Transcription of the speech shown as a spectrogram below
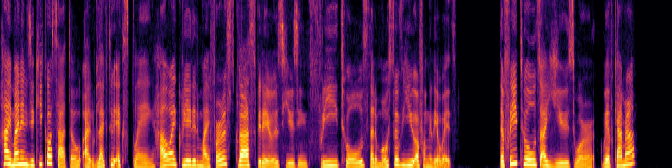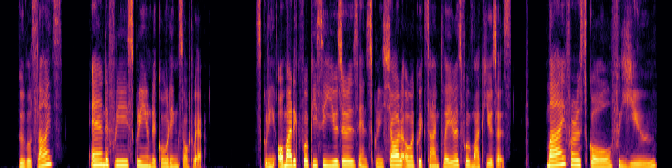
Hi, my name is Yukiko Sato. I would like to explain how I created my first class videos using free tools that most of you are familiar with. The free tools I used were web camera, Google Slides, and a free screen recording software. Screen-O-Matic for PC users and Screenshot or QuickTime players for Mac users. My first goal for you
